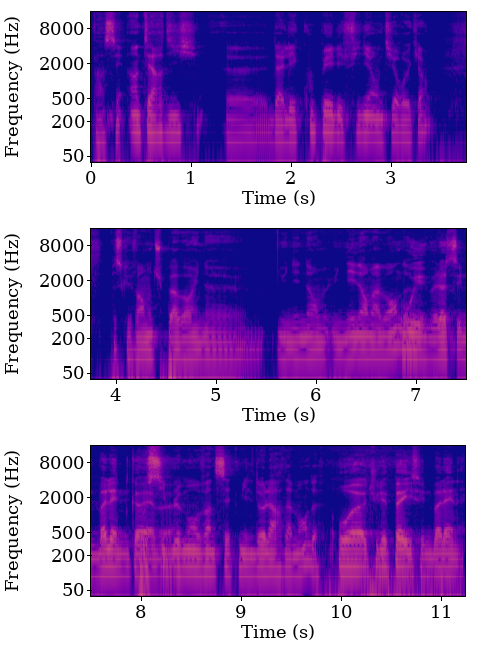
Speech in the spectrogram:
enfin, c'est interdit euh, d'aller couper les filets anti-requins parce que vraiment, tu peux avoir une, euh, une énorme, une énorme amende. Oui, mais là, c'est une baleine quand même. Possiblement 27 000 dollars d'amende. Ouais, tu les payes, c'est une baleine.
